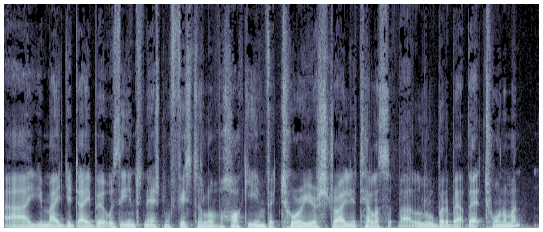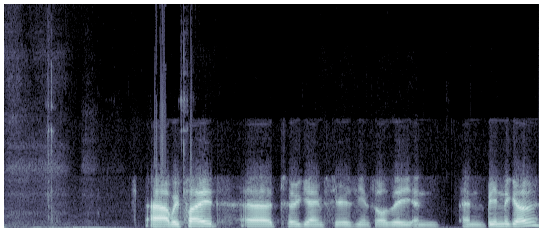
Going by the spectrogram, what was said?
uh, you made your debut. It was the International Festival of Hockey in Victoria, Australia. Tell us a little bit about that tournament. Uh, we played a two-game series against Aussie and, in Bendigo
